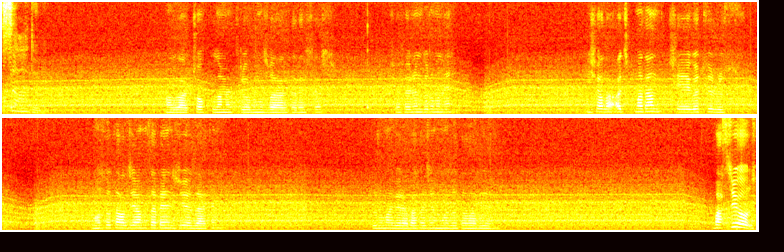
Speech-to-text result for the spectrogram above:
Sağa dönün. Allah çok kilometre yolumuz var arkadaşlar. Şoförün durumu ne? İnşallah acıkmadan şeye götürürüz. Mazot alacağımıza benziyor zaten. Duruma göre bakacağım mazot alabilirim. Basıyoruz.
